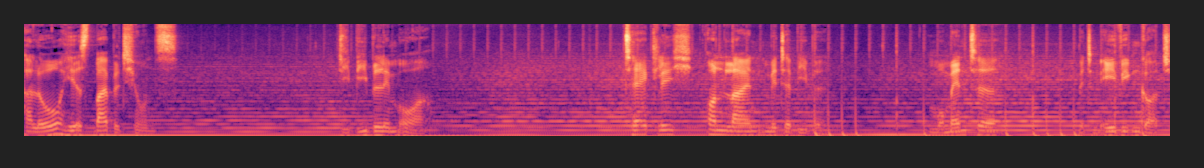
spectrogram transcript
Hallo, hier ist Bibletunes. Die Bibel im Ohr. Täglich online mit der Bibel. Momente mit dem ewigen Gott.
